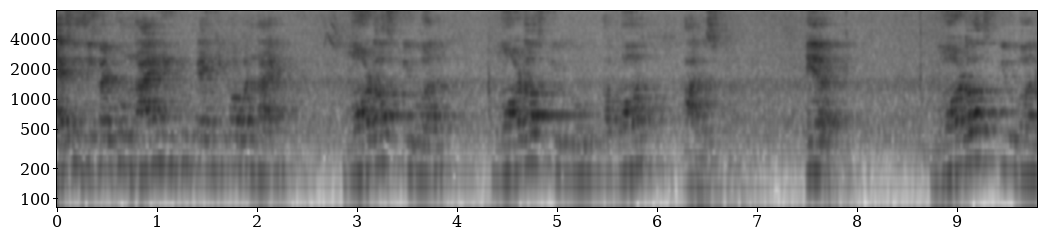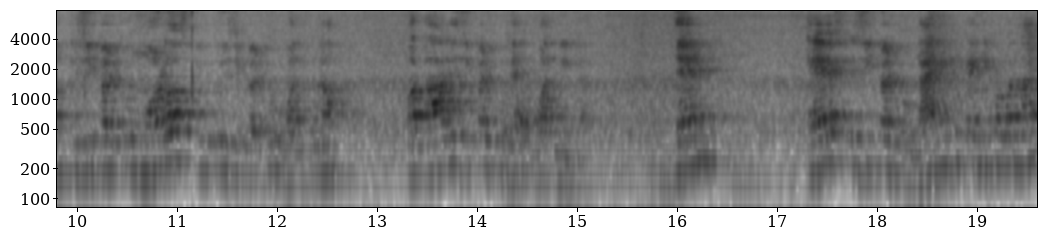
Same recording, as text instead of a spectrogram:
F is equal to nine into ten की power nine mod of q one mod of q two upon r square mod of q1 is equal to mod of q2 is equal to 1 coulomb और r is equal to है 1 metre then f is equal to 9 into 10 की पावर 9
